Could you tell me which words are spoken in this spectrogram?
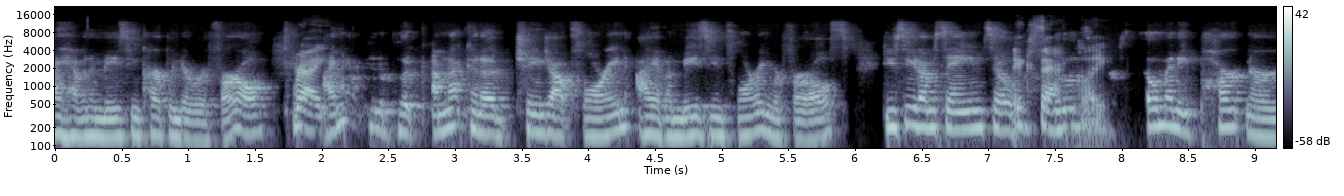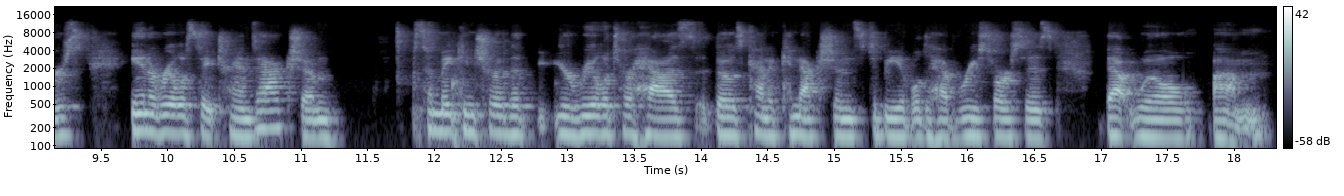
I have an amazing carpenter referral. Right. I'm not going to put, I'm not going to change out flooring. I have amazing flooring referrals. Do you see what I'm saying? So exactly. So many partners in a real estate transaction. So making sure that your realtor has those kind of connections to be able to have resources that will um,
